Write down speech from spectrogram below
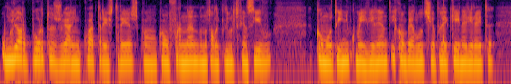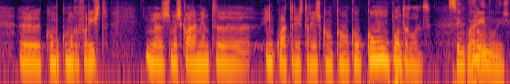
o melhor Porto a jogar em 4-3-3 com, com o Fernando no tal equilíbrio defensivo, com Moutinho, como é evidente, e com Belucci a poder cair na direita, uh, como, como referiste, mas, mas claramente uh, em 4-3-3 com, com, com, com, um ponta de lança. Sem Guarino, Luís?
